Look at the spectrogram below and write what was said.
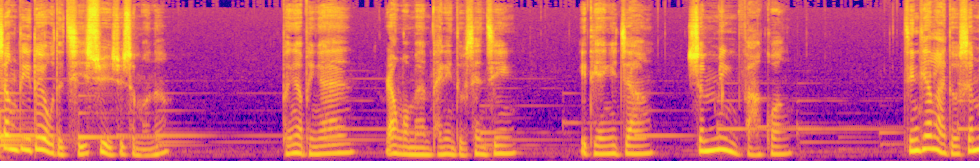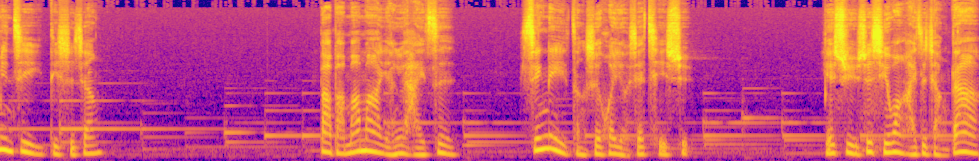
上帝对我的期许是什么呢？朋友平安，让我们陪你读圣经，一天一章，生命发光。今天来读《生命记》第十章。爸爸妈妈养育孩子，心里总是会有些期许，也许是希望孩子长大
